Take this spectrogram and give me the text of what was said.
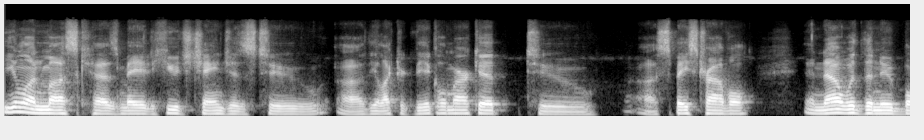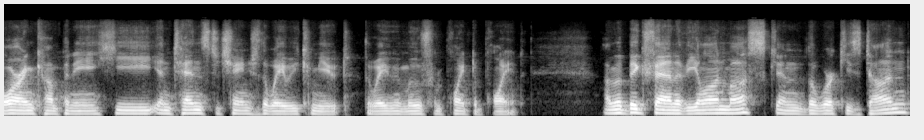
Elon Musk has made huge changes to uh, the electric vehicle market, to uh, space travel. And now, with the new Boring Company, he intends to change the way we commute, the way we move from point to point. I'm a big fan of Elon Musk and the work he's done,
